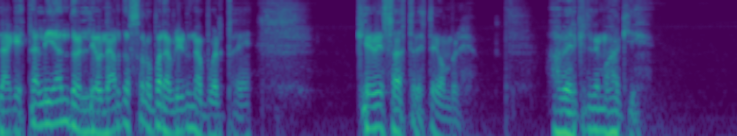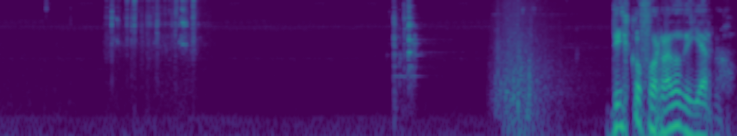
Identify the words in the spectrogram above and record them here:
La que está liando el Leonardo solo para abrir una puerta, ¿eh? Qué desastre este hombre. A ver, ¿qué tenemos aquí? Disco forrado de hierro.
